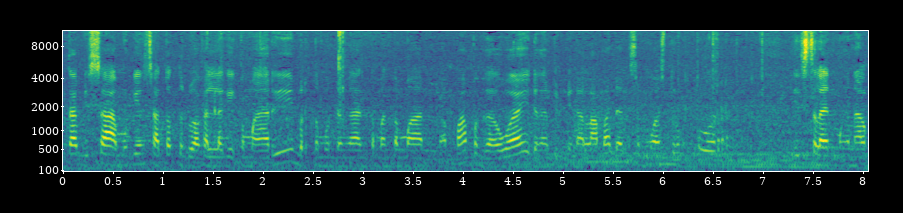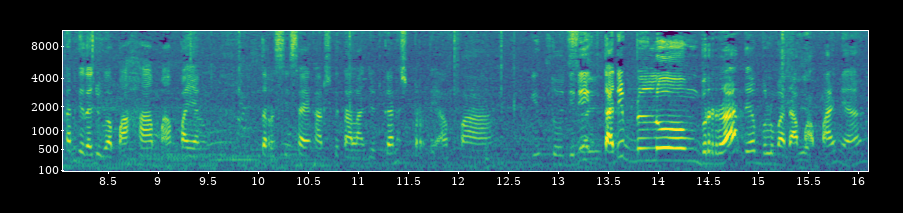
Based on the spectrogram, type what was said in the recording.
kita bisa mungkin satu atau dua kali lagi kemari bertemu dengan teman-teman apa pegawai dengan pimpinan lama dan semua struktur. Jadi selain mengenalkan kita juga paham apa yang tersisa yang harus kita lanjutkan seperti apa gitu. Jadi tadi belum berat ya, belum ada apa-apanya.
